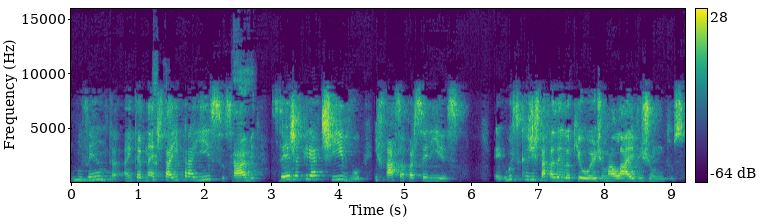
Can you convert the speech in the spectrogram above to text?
Inventa. A internet está aí para isso, sabe? Seja criativo e faça parcerias. é, isso que a gente está fazendo aqui hoje, uma live juntos.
